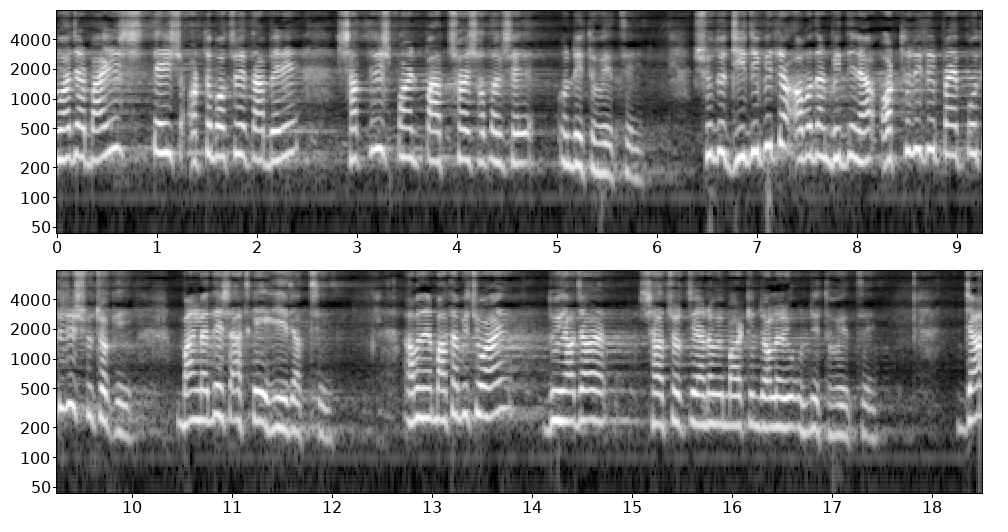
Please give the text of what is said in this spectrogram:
দু হাজার বাইশ তেইশ অর্থ বছরে তা বেড়ে সাতত্রিশ পয়েন্ট পাঁচ ছয় শতাংশে উন্নীত হয়েছে। শুধু জিডিপিতে অবদান বৃদ্ধি না, অর্থনীতির প্রায় প্রতিটি সূচকে বাংলাদেশ আজকে এগিয়ে যাচ্ছে। আমাদের মাথাপিছু আয় দুই হাজার সাতশো তিরানব্বই মার্কিন ডলারে উন্নীত হয়েছে, যা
